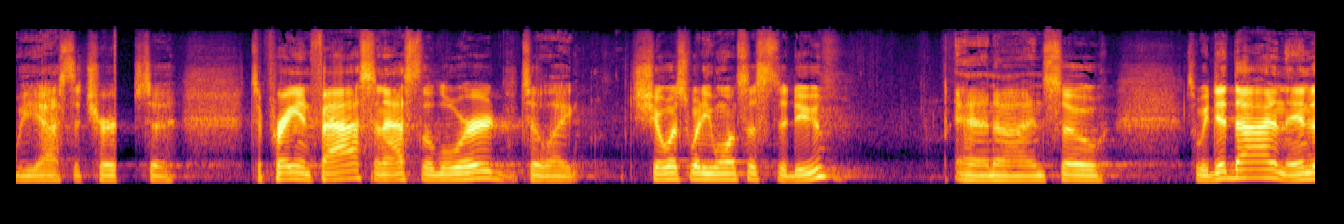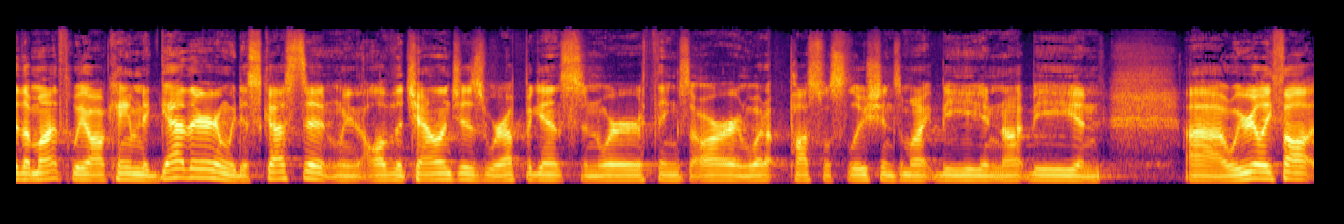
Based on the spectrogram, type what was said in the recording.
we asked the church to to pray and fast and ask the Lord to like show us what He wants us to do. And uh, and so so we did that, and the end of the month, we all came together and we discussed it, and we, all the challenges we're up against, and where things are, and what possible solutions might be and not be. And uh, we really thought,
